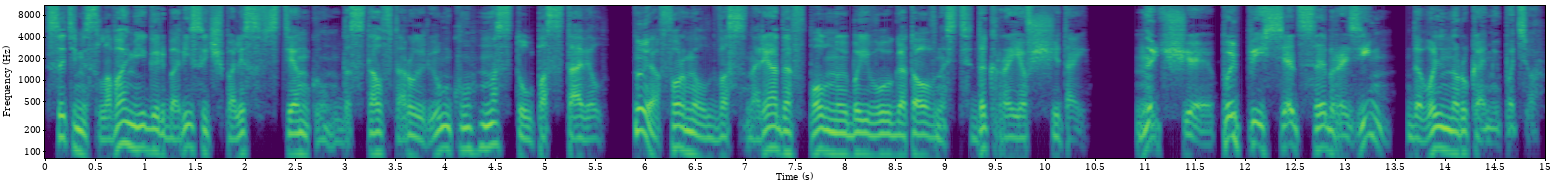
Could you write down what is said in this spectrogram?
С этими словами Игорь Борисович полез в стенку, достал вторую рюмку, на стул поставил. Ну и оформил два снаряда в полную боевую готовность, до краев считай. «Ну че, по пятьдесят сообразим?» — довольно руками потер.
